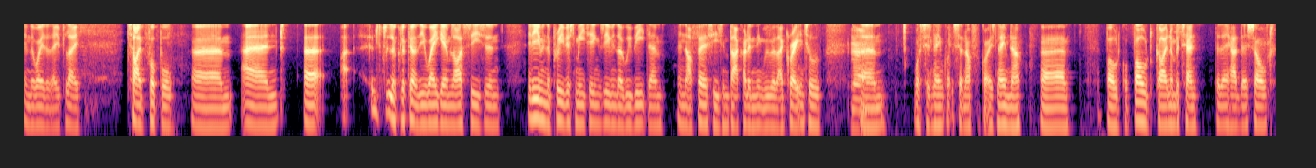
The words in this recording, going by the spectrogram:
in the way that they play type football, um, and. Uh, look looking at the away game last season and even the previous meetings, even though we beat them in our first season back, I didn't think we were that great until no. um, what's his name got sent off. I've got his name now. Uh, bold, bold guy number ten that they had there sold.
